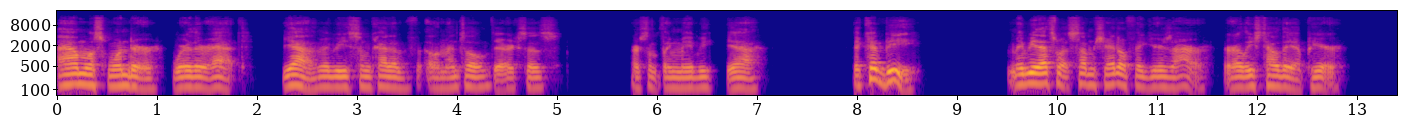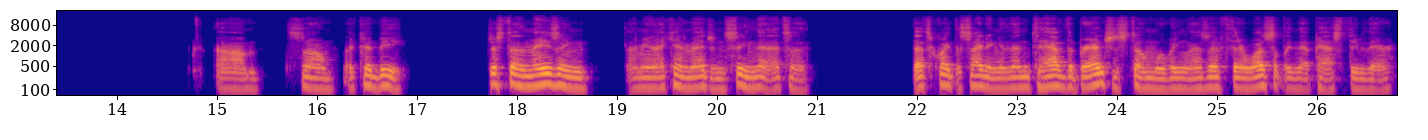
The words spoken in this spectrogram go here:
I almost wonder where they're at. Yeah, maybe some kind of elemental, Derek says, or something, maybe. Yeah, it could be. Maybe that's what some shadow figures are, or at least how they appear. Um, so it could be just an amazing. I mean, I can't imagine seeing that. That's a that's quite the sighting. And then to have the branches still moving as if there was something that passed through there.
